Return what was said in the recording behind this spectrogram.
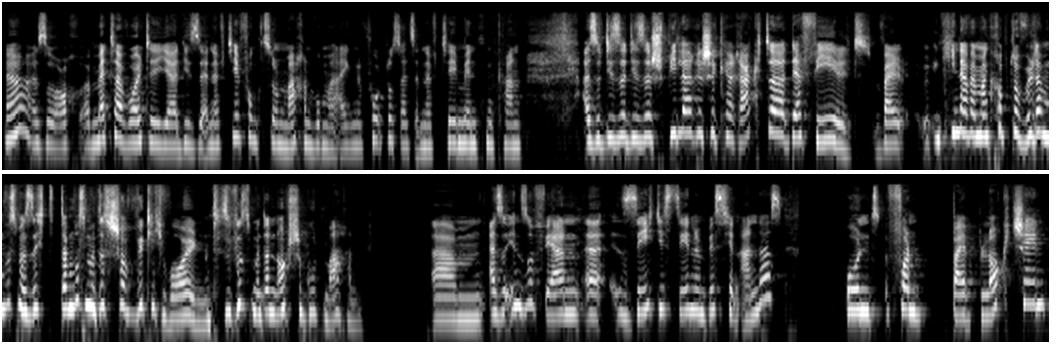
Ja, also auch äh, Meta wollte ja diese NFT-Funktion machen, wo man eigene Fotos als NFT minten kann. Also diese diese spielerische Charakter, der fehlt, weil in China, wenn man Krypto will, dann muss man sich, dann muss man das schon wirklich wollen und das muss man dann auch schon gut machen. Ähm, also insofern äh, sehe ich die Szene ein bisschen anders. Und von bei Blockchain,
